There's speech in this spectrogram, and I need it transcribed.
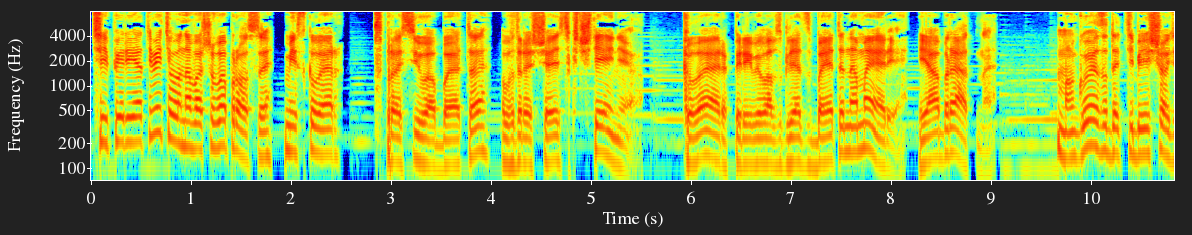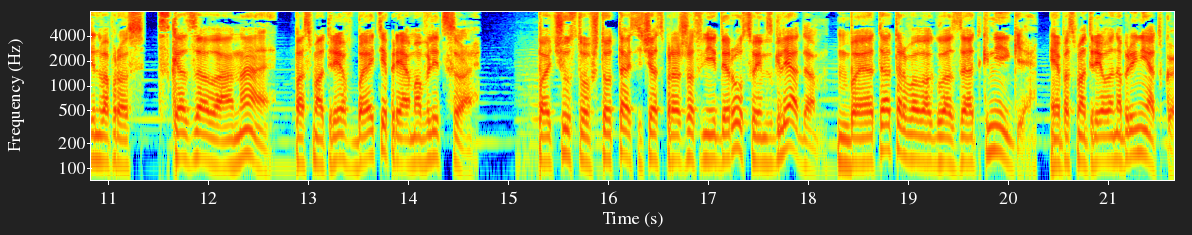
Теперь я ответила на ваши вопросы, мисс Клэр. Спросила Бета, возвращаясь к чтению. Клэр перевела взгляд с Беты на Мэри и обратно. «Могу я задать тебе еще один вопрос?» Сказала она, посмотрев Бетти прямо в лицо. Почувствовав, что та сейчас прожжет в ней дыру своим взглядом, Бета оторвала глаза от книги и посмотрела на брюнетку.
